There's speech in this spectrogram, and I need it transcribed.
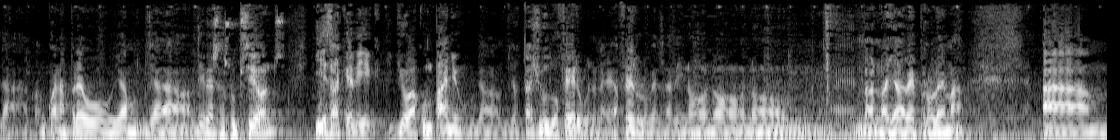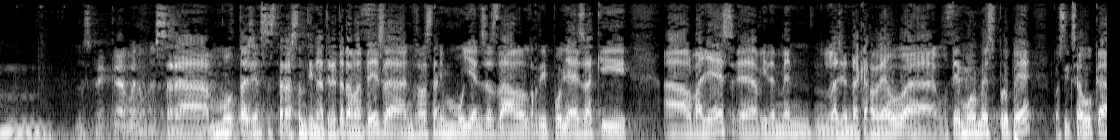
de, en quant a preu hi ha, hi ha diverses opcions. I és el que dic, jo acompanyo jo, jo t'ajudo a fer-ho, a fer-lo és a dir, no, no, no, no, no hi ha d'haver problema. Um, doncs crec que bueno, serà, molta gent s'estarà sentint atreta ara mateix. Eh, nosaltres tenim moients des del Ripollès aquí al Vallès. Eh, evidentment, la gent de Cardedeu eh, ho té sí. molt més proper, però estic segur que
